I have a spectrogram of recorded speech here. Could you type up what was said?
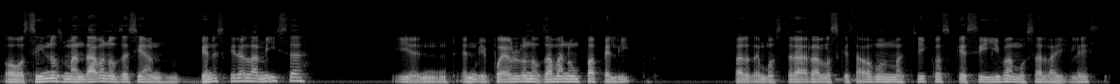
O sí nos mandaban, nos decían, tienes que ir a la misa. Y en, en mi pueblo nos daban un papelito para demostrar a los que estábamos más chicos que sí íbamos a la iglesia.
